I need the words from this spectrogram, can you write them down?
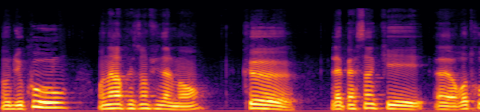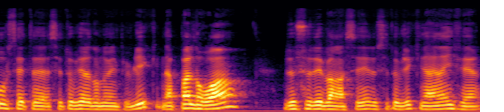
Donc du coup, on a l'impression finalement que la personne qui euh, retrouve cette, cet objet dans le domaine public n'a pas le droit de se débarrasser de cet objet qui n'a rien à y faire.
